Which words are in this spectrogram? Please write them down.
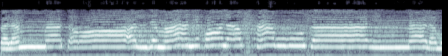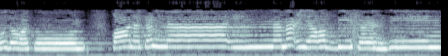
فلما تراءى الجمعان قال أصحاب موسى إنا لمدركون. قال كلا ربي سيهدين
